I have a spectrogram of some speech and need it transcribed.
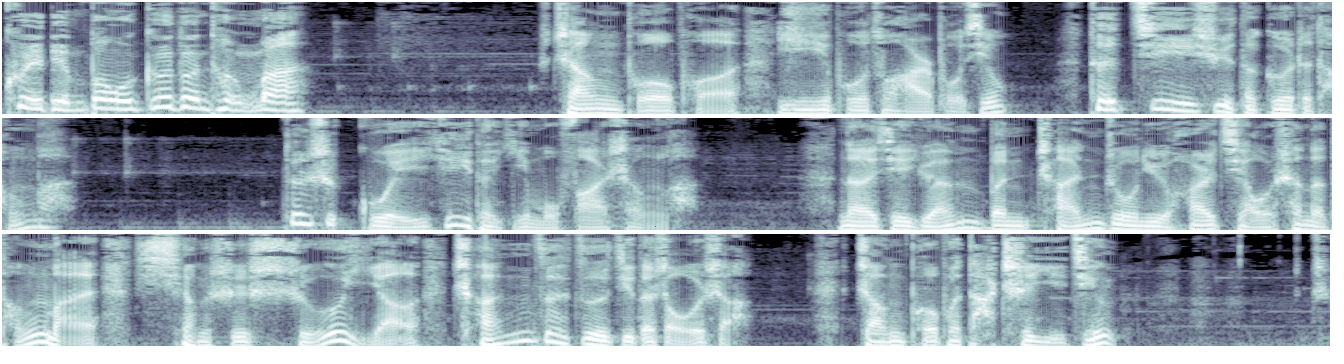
快点帮我割断藤蔓。张婆婆一不做二不休，她继续的割着藤蔓，但是诡异的一幕发生了，那些原本缠住女孩脚上的藤蔓，像是蛇一样缠在自己的手上。张婆婆大吃一惊，这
